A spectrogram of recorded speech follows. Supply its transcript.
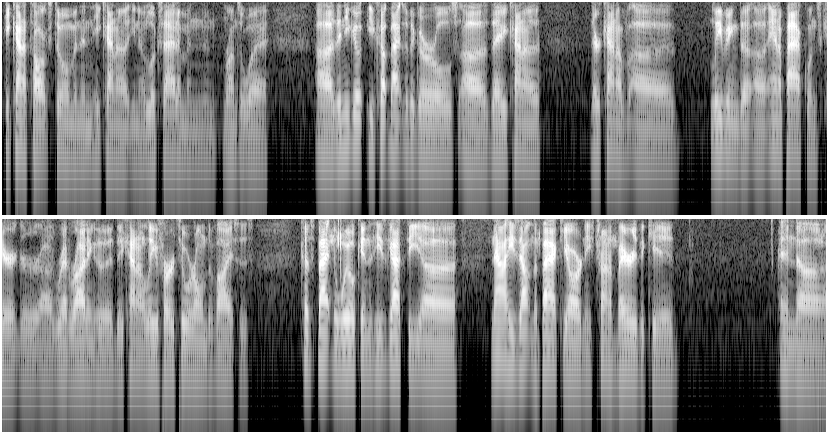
He kind of talks to him, and then he kind of you know looks at him and, and runs away. Uh, then you go you cut back to the girls. Uh, they kind of they're kind of uh, leaving the uh, Anna Paquin's character uh, Red Riding Hood. They kind of leave her to her own devices. Cuts back to Wilkins. He's got the uh, now he's out in the backyard and he's trying to bury the kid. And uh,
